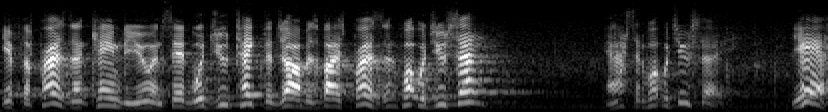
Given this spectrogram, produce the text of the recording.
if the President came to you and said, Would you take the job as Vice President, what would you say? And I said, What would you say? Yes,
